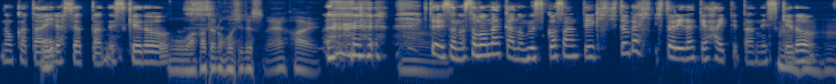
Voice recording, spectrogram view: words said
の方いらっしゃったんですけど、もう若手の星ですね。はい。一人その、その中の息子さんっていう人が一人だけ入ってたんですけど、うんうんうんうん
